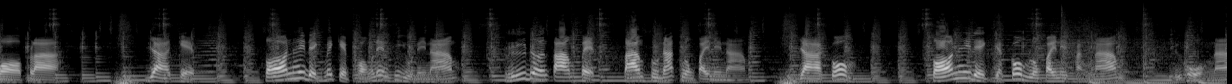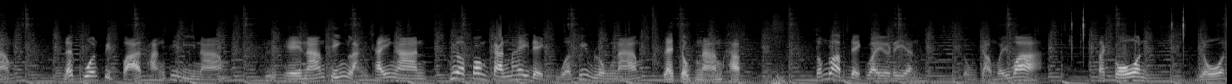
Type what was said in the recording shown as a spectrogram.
บ่อปลา อย่าเก็บ สอนให้เด็กไม่เก็บของเล่นที่อยู่ในน้ำหรือเดินตามเป็ดตามสุนัขลงไปในน้ำอย่าก้ม สอนให้เด็กอย่าก้มลงไปในถังน้ำหรือโอ่งน้ำ และควรปิดฝาถังที่มีน้ำหรือเทน้ำทิ้งหลังใช้งาน เพื่อป้องกันไม่ให้เด็กหัวทิ่มลงน้ำและจมน้ำครับสำหรับเด็กวัยเรียนจงจำไว้ว่า ตะโกน โยน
